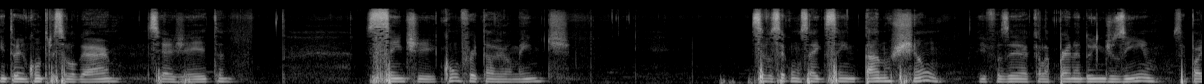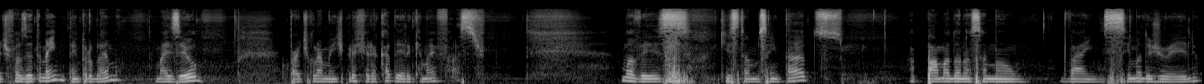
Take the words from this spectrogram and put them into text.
Então, encontre esse lugar, se ajeita, sente confortavelmente. Se você consegue sentar no chão, e fazer aquela perna do índiozinho, você pode fazer também, não tem problema. Mas eu, particularmente, prefiro a cadeira, que é mais fácil. Uma vez que estamos sentados, a palma da nossa mão vai em cima do joelho.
